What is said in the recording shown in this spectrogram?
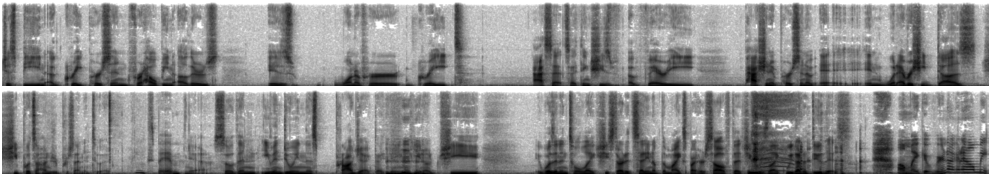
just being a great person for helping others is one of her great assets. I think she's a very passionate person of eh, eh, in whatever she does, she puts 100% into it. Thanks, babe. Yeah. So then even doing this project, I think, you know, she it wasn't until like she started setting up the mics by herself that she was like, "We got to do this." I'm like, if you're not gonna help me,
